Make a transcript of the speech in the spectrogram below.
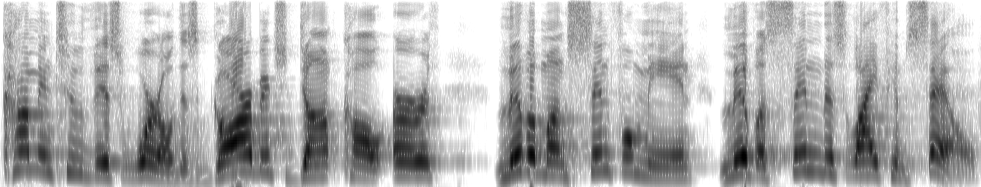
Come into this world, this garbage dump called earth, live among sinful men, live a sinless life himself,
